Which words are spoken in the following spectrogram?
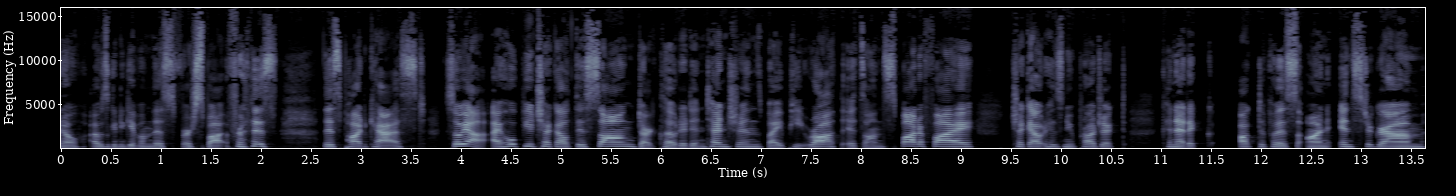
know, I was going to give him this first spot for this, this podcast. So yeah, I hope you check out this song, Dark Clouded Intentions by Pete Roth. It's on Spotify. Check out his new project, Kinetic Octopus on Instagram.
